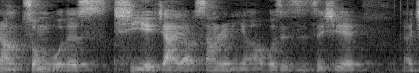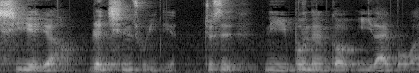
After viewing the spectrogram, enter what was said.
让中国的企业家也好、商人也好，或者是这些呃企业也好，认清楚一点，就是你不能够依赖国外。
